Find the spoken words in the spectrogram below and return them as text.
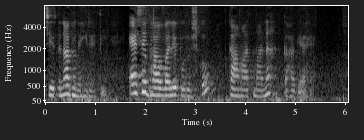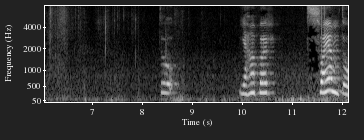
चेतना भी नहीं रहती। ऐसे भाव वाले पुरुष को कामात्मान कहा गया है। तो यहाँ पर स्वयं तो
